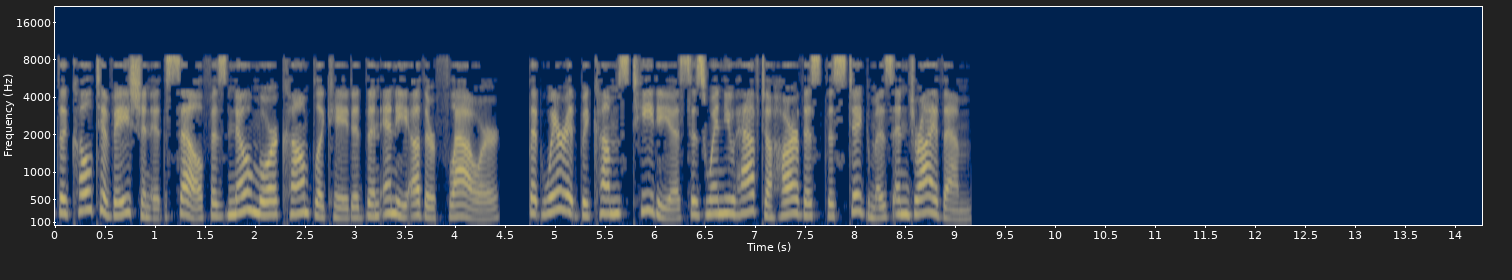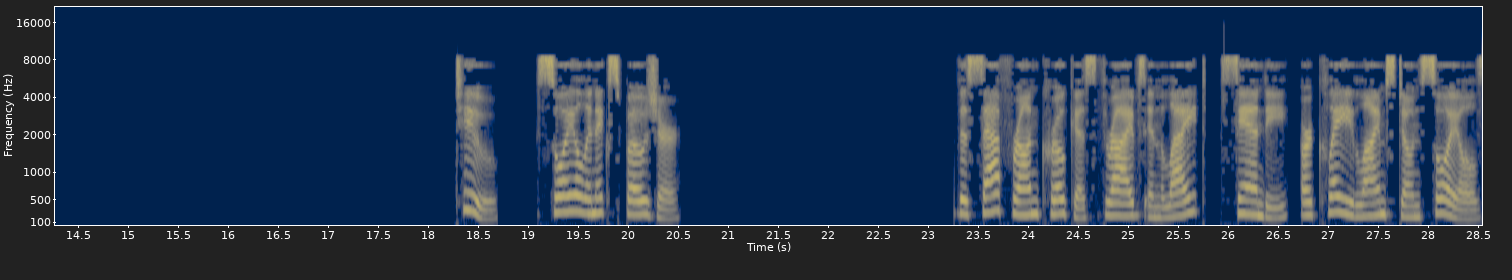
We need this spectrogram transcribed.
The cultivation itself is no more complicated than any other flower, but where it becomes tedious is when you have to harvest the stigmas and dry them. Two. Soil and exposure. The saffron crocus thrives in light, sandy, or clayey limestone soils,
